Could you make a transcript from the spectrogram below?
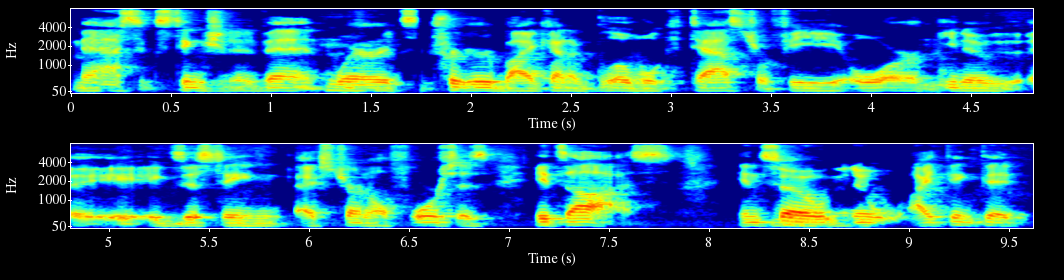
mass extinction event mm-hmm. where it's triggered by kind of global catastrophe or you know existing external forces it's us and so mm-hmm. you know i think that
